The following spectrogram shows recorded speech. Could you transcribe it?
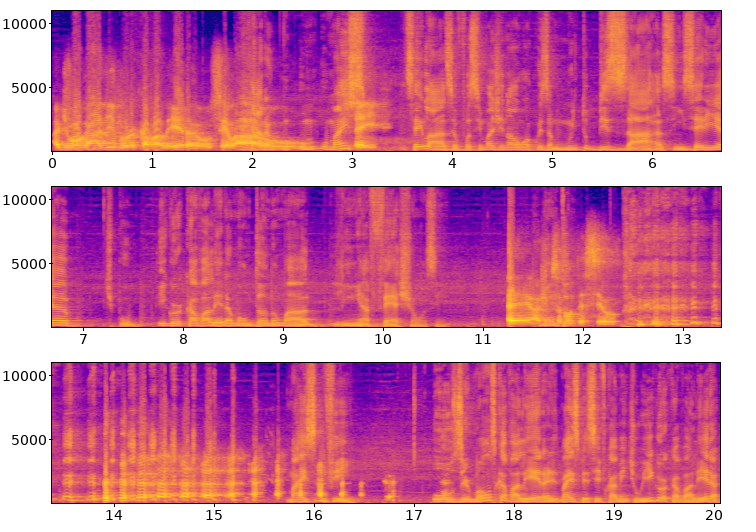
advogado Igor Cavaleira, ou sei lá, Cara, ou, o, o- mais. sei. Sei lá, se eu fosse imaginar alguma coisa muito bizarra, assim, seria, tipo, Igor Cavaleira montando uma linha fashion, assim. É, acho que isso aconteceu. Mas, enfim. Os irmãos Cavaleira, mais especificamente o Igor Cavaleira,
